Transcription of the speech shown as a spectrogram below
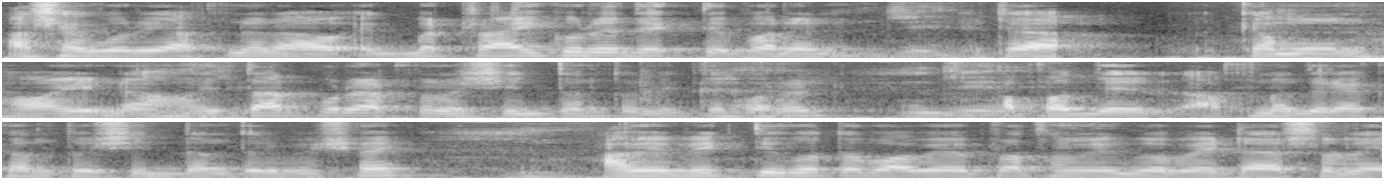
আশা করি আপনারা একবার ট্রাই করে দেখতে পারেন। এটা কেমন হয় না হয় তারপরে আপনারা সিদ্ধান্ত নিতে পারেন। আপনাদের আপনাদের একান্ত সিদ্ধান্তের বিষয়। আমি ব্যক্তিগতভাবে প্রাথমিকভাবে এটা আসলে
